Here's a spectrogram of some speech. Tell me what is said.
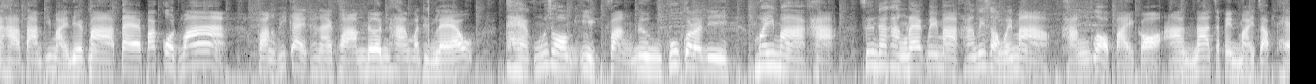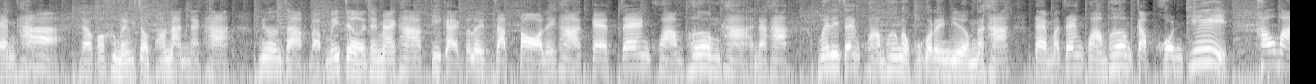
นะคะ ตามที่หมายเรียกมา แต่ปรากฏว่าฝั่งพี่ไก่ทนายความเดินทางมาถึงแล้ว แต่คุณผู้ชมอีกฝั่งหนึ่งคู่กรณีไม่มาค่ะ ซึ่งถ้าครั้งแรกไม่มาครั้งที่สองไม่มา ครั้งต่อไปก็อ่าน่าจะเป็นหมายจับแทนค่ะค่ะ แล้วก็คือไม่จบเท่านั้นนะคะ เนื่องจากแบบไม่เจอใช่ไหมคะพี่ไก่ก็เลยจัดต่อเลยค่ะ แกแจ้งความเพิ่มค่ะนะคะ ไม่ได้แจ้งความเพิ่มกับคู่กรณีเดิมนะคะ แต่มาแจ้งความเพิ่มกับคนที่เข้ามา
